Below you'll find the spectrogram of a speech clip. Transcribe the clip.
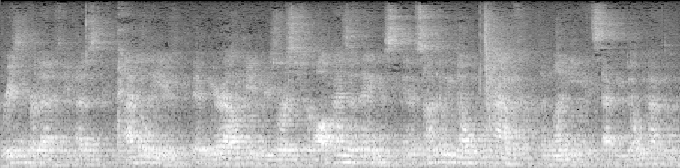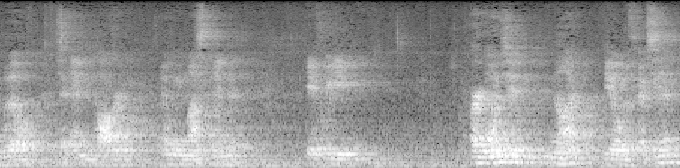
the reason for that is because I believe that we are allocating resources for all kinds of things. And it's not that we don't have the money, it's that we don't have the will to end poverty. And we must end it if we are going to not deal with fixing it,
